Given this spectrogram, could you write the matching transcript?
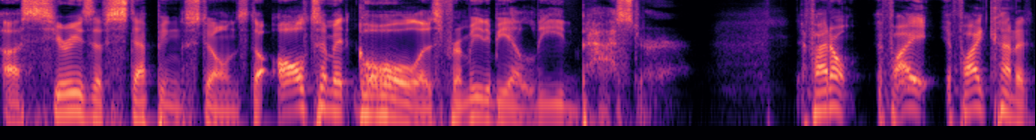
a series of stepping stones. The ultimate goal is for me to be a lead pastor. If I don't, if I, if I kind of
